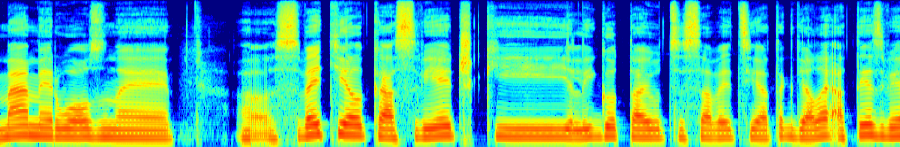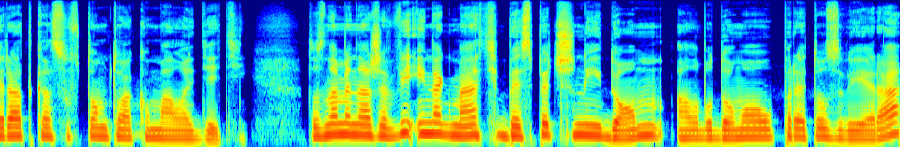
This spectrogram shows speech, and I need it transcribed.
máme rôzne svetielka, sviečky, ligotajúce sa veci a tak ďalej. A tie zvieratka sú v tomto ako malé deti. To znamená, že vy inak máte bezpečný dom alebo domov pre to zviera,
